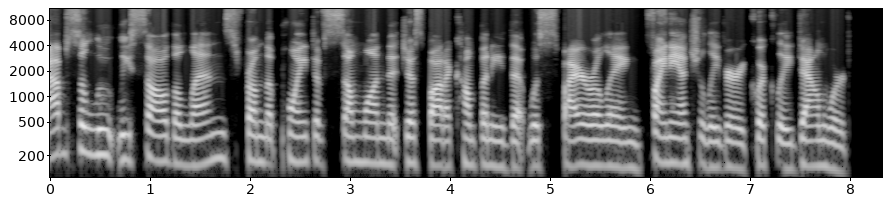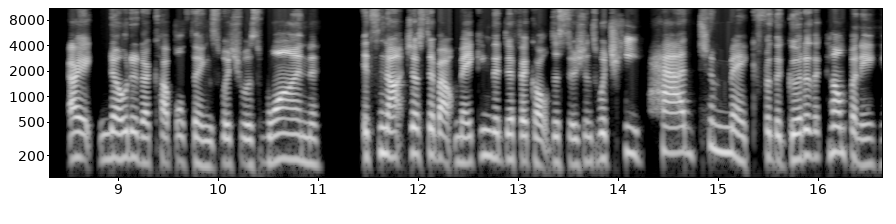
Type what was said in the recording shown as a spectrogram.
absolutely saw the lens from the point of someone that just bought a company that was spiraling financially very quickly downward. I noted a couple things, which was one, it's not just about making the difficult decisions, which he had to make for the good of the company,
